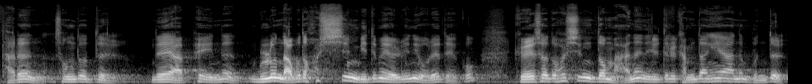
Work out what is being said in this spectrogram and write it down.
다른 성도들, 내 앞에 있는 물론 나보다 훨씬 믿음의 연륜이 오래되고 교회에서도 훨씬 더 많은 일들을 감당해야 하는 분들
